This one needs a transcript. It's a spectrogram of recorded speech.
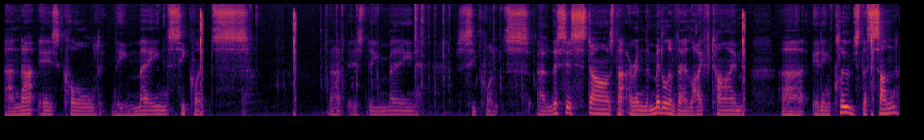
and that is called the main sequence that is the main sequence. And this is stars that are in the middle of their lifetime. Uh, it includes the sun.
